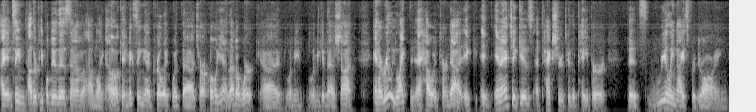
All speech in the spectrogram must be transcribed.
I had seen other people do this, and I'm, I'm like, oh, okay, mixing acrylic with uh, charcoal, yeah, that'll work. Uh, let me let me give that a shot. And I really liked how it turned out. It, it it actually gives a texture to the paper that's really nice for drawing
